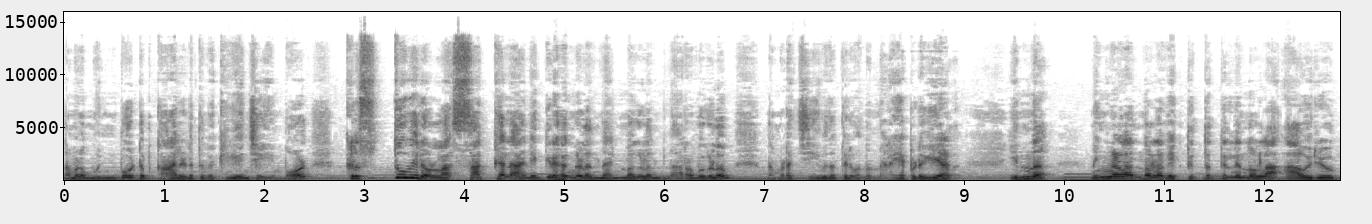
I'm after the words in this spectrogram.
നമ്മൾ മുൻപോട്ട് കാലെടുത്ത് വെക്കുകയും ചെയ്യുമ്പോൾ ക്രിസ്തുവിലുള്ള സകല അനുഗ്രഹങ്ങളും നന്മകളും നിറവുകളും നമ്മുടെ ജീവിതത്തിൽ വന്ന് നിറയപ്പെടുകയാണ്. ഇന്ന് നിങ്ങൾ എന്നുള്ള വ്യക്തിത്വത്തിൽ നിന്നുള്ള ആ ഒരു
